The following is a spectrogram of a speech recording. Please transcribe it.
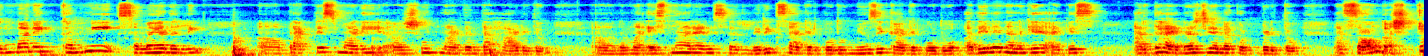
ತುಂಬಾನೇ ಕಮ್ಮಿ ಸಮಯದಲ್ಲಿ ಪ್ರಾಕ್ಟೀಸ್ ಮಾಡಿ ಶೂಟ್ ಮಾಡಿದಂಥ ಹಾಡಿದು. ನಮ್ಮ ಎಸ್ ನಾರಾಯಣ್ ಸರ್ ಲಿರಿಕ್ಸ್ ಆಗಿರ್ಬೋದು ಮ್ಯೂಸಿಕ್ ಆಗಿರ್ಬೋದು, ಅದೇನೆ ನನಗೆ ಐ ಗೆಸ್ ಅರ್ಧ ಎನರ್ಜಿಯನ್ನ ಕೊಟ್ಬಿಡ್ತು. ಆ ಸಾಂಗ್ ಅಷ್ಟು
